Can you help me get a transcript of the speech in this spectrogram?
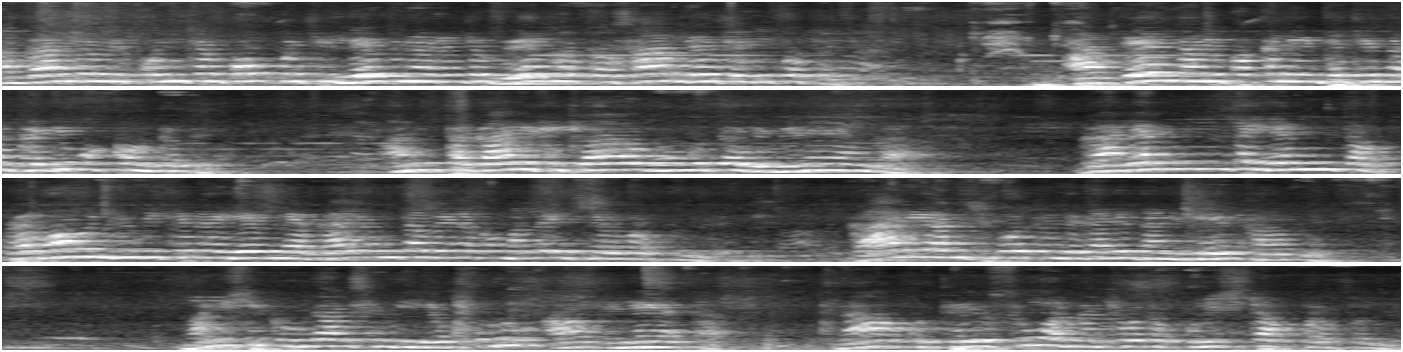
ఆ గాలి కొంచెం పప్పు వచ్చి లేపినాడంటే వేర్లతో సార్ లేచి వెళ్ళిపోతుంది. అదే దాని పక్కన ఇంత చిన్న గడ్డి మొక్క ఉంటుంది. అంత గాలికి ఇట్లా వంగుతుంది వినయంగా. గాలి ఎంత ఎంత ప్రభావం చూపించినా ఏం లేదు గాలి ఎంత వేలకు మళ్ళీ ఇది గాలి అలసిపోతుంది కానీ దానికి ఏం కాదు. మనిషికి ఉండాల్సింది ఎప్పుడు ఆ వినయత. నాకు తెలుసు అన్న చోట పులి స్టాప్ పడుతుంది.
